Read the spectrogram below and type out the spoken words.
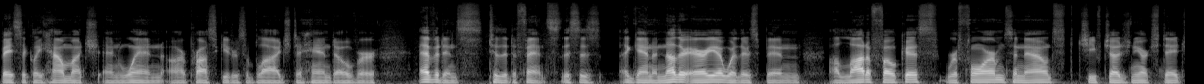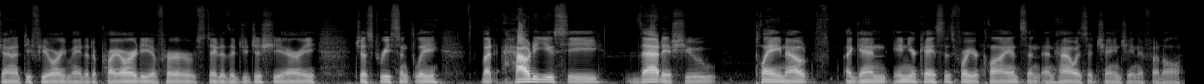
Basically, how much and when are prosecutors obliged to hand over evidence to the defense? This is again another area where there's been a lot of focus, reforms announced. Chief Judge New York State Janet DiFiore made it a priority of her State of the Judiciary just recently. But how do you see that issue playing out again in your cases for your clients, and, and how is it changing, if at all?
